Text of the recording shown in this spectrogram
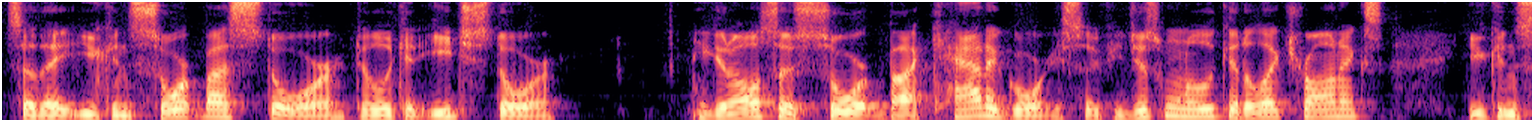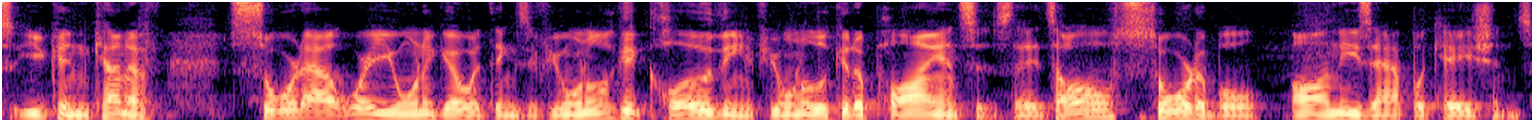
so that you can sort by store to look at each store. You can also sort by category. So if you just want to look at electronics, you can you can kind of sort out where you want to go with things. If you want to look at clothing, if you want to look at appliances, it's all sortable on these applications.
